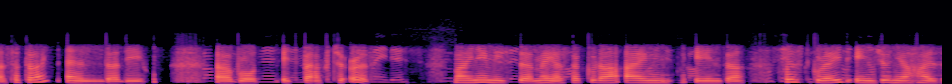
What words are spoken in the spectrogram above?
uh, satellite and uh, the uh, brought it back to Earth. My name is uh, Maya Sakura. I'm in the first grade in junior high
